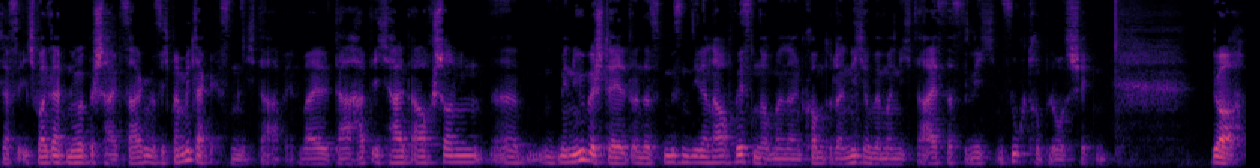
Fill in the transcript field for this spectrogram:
Das, ich wollte halt nur Bescheid sagen, dass ich beim Mittagessen nicht da bin, weil da hatte ich halt auch schon äh, ein Menü bestellt und das müssen die dann auch wissen, ob man dann kommt oder nicht und wenn man nicht da ist, dass die nicht einen Suchtrupp losschicken. Ja,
